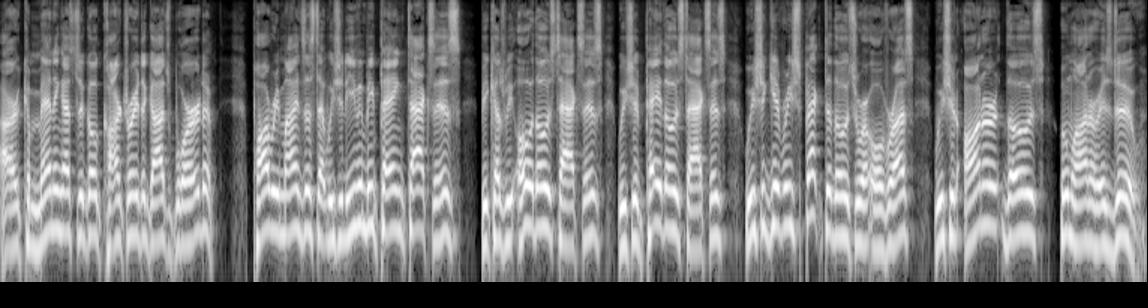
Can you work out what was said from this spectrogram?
are commanding us to go contrary to God's word. Paul reminds us that we should even be paying taxes because we owe those taxes. We should pay those taxes. We should give respect to those who are over us. We should honor those whom honor is due.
